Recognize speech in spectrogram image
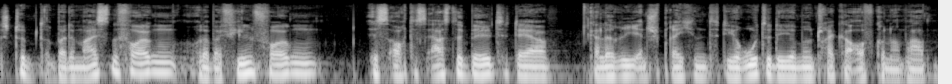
Stimmt. Bei den meisten Folgen oder bei vielen Folgen ist auch das erste Bild der Galerie entsprechend die Route, die wir mit dem Tracker aufgenommen haben.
